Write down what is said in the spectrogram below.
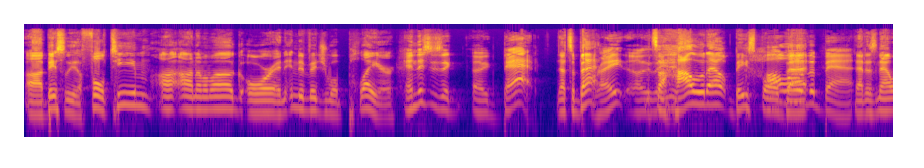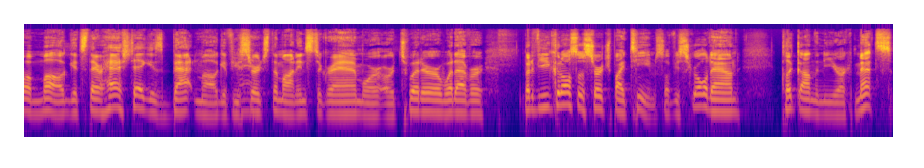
uh, basically a full team on, on a mug or an individual player. And this is a, a bat. That's a bat, Right? Uh, it's a hollowed out baseball bat. bat. That is now a mug. It's their hashtag is bat mug. if you search them on Instagram or, or Twitter or whatever. But if you could also search by team. So if you scroll down, click on the New York Mets.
